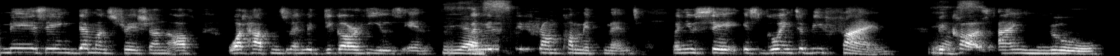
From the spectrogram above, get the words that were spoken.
amazing demonstration of what happens when we dig our heels in, when we Yes. live from commitment, when you say it's going to be fine, yes, because I know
